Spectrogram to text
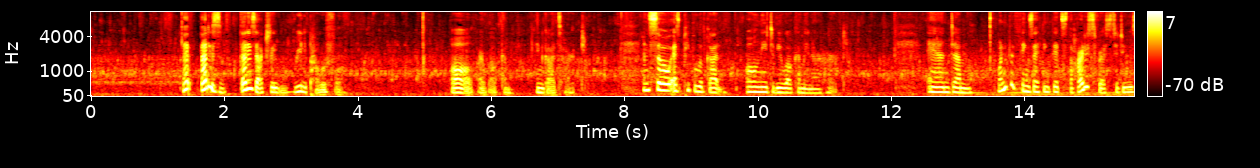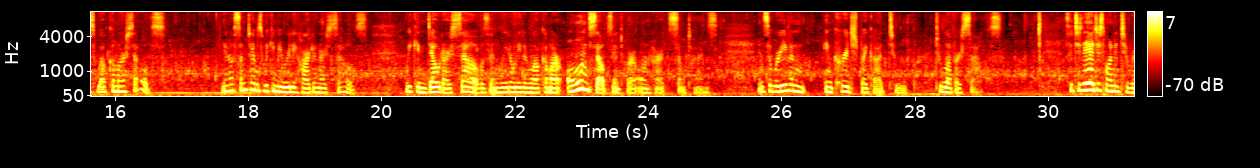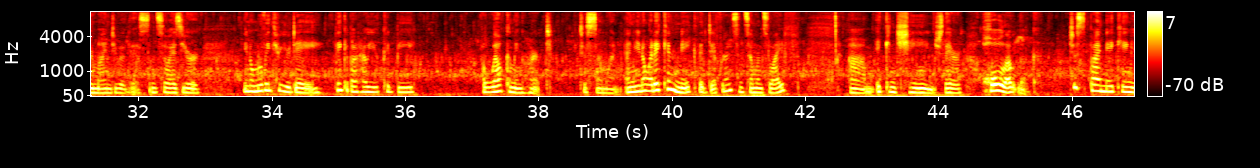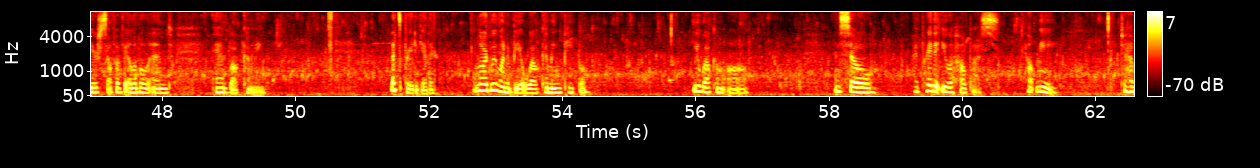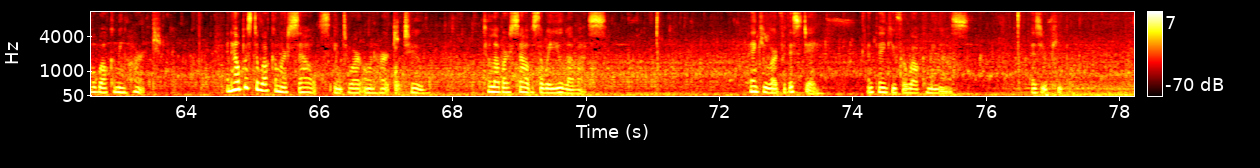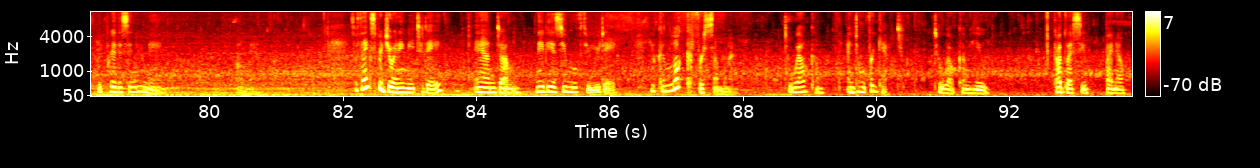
that, that, is, that is actually really powerful. All are welcome in God's heart. And so, as people of God, all need to be welcome in our heart. And um, one of the things I think that's the hardest for us to do is welcome ourselves. You know, sometimes we can be really hard on ourselves. We can doubt ourselves and we don't even welcome our own selves into our own hearts sometimes. And so we're even encouraged by God to, to love ourselves. So today I just wanted to remind you of this. And so as you're, you know, moving through your day, think about how you could be a welcoming heart to someone. And you know what? It can make the difference in someone's life um, it can change their whole outlook just by making yourself available and, and welcoming. Let's pray together. Lord, we want to be a welcoming people. You welcome all. And so I pray that you will help us, help me to have a welcoming heart. And help us to welcome ourselves into our own heart too, to love ourselves the way you love us. Thank you, Lord, for this day. And thank you for welcoming us as your people. We pray this in your name. Amen. So thanks for joining me today. And um, maybe as you move through your day, you can look for someone to welcome. And don't forget to welcome you. God bless you. Bye now.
